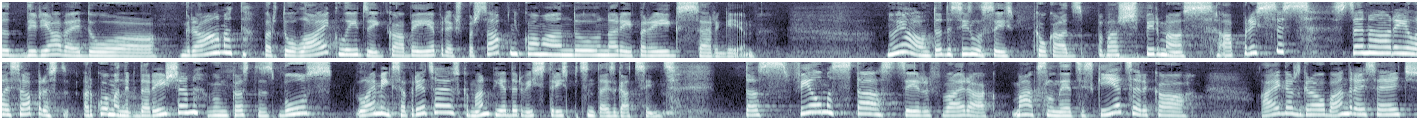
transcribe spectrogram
tad ir jāveido grāmata par to laiku, līdzīgi kā bija iepriekš par sapņu komandu un arī par Rīgas sargiem. Nu jā, un tad es izlasīju kaut kādas pašas pirmās aprises scenāriju, lai saprastu, ar ko man ir darīšana un kas tas būs. Laimīgi sapriecājos, ka man pieder viss 13. gadsimts. tas filmas stāsts ir vairāk mākslinieciski ieceri, kā Aigars Grauba, Andrejs Ēķis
